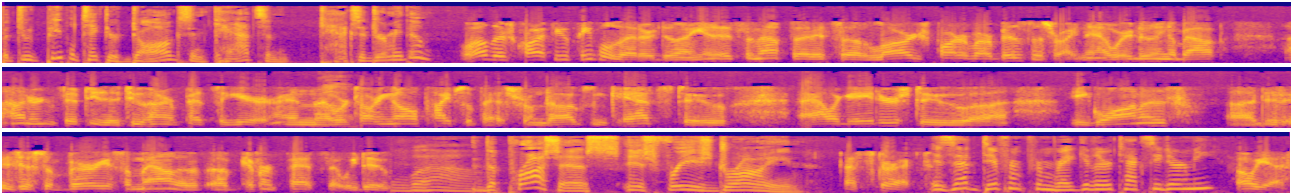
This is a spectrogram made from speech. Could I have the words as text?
but do people take their dogs and cats and taxidermy them? Well, there's quite a few people that are doing it. It's enough that it's a large part of our business right now. We're doing about 150 to 200 pets a year, and uh, we're talking all types of pets, from dogs and cats to alligators to uh, iguanas. Uh, it's just a various amount of, of different pets that we do. Wow. The process is freeze drying. That's correct. Is that different from regular taxidermy? Oh yes.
